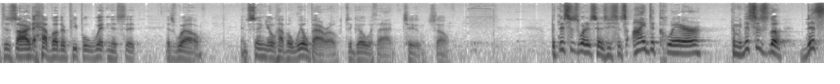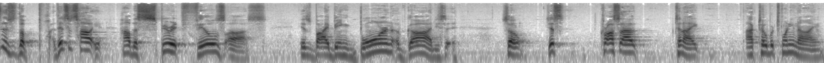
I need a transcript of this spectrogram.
desire to have other people witness it as well. And soon you'll have a wheelbarrow to go with that, too. So. But this is what it says. He says, I declare I mean, this is the this is the this is how how the Spirit fills us is by being born of God. Say, so just cross out tonight, October 29,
